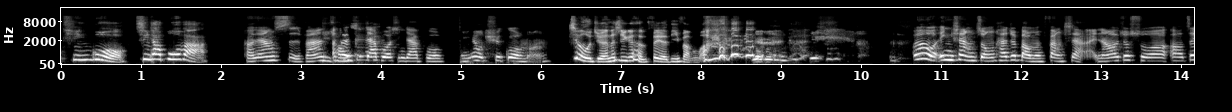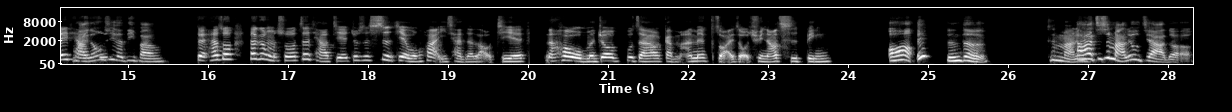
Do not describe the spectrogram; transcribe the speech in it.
听过新加坡吧？好像是，反正、啊、对，新加坡，新加坡，你没有去过吗？就我觉得那是一个很废的地方嘛。因为我印象中，他就把我们放下来，然后就说：“哦，这一条买东西的地方。”对，他说，他跟我们说，这条街就是世界文化遗产的老街，然后我们就不知道要干嘛，那边走来走去，然后吃冰。哦，哎，等等，是马六啊，这是马六甲的。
